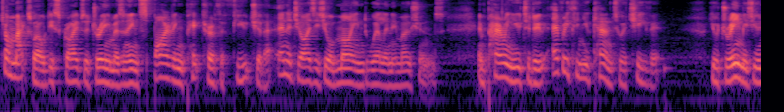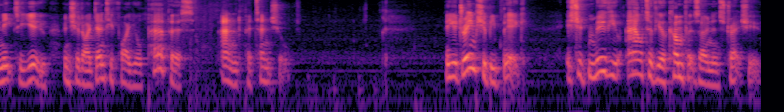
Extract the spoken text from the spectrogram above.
John Maxwell describes a dream as an inspiring picture of the future that energizes your mind, will, and emotions, empowering you to do everything you can to achieve it. Your dream is unique to you and should identify your purpose and potential. Now, your dream should be big. It should move you out of your comfort zone and stretch you.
